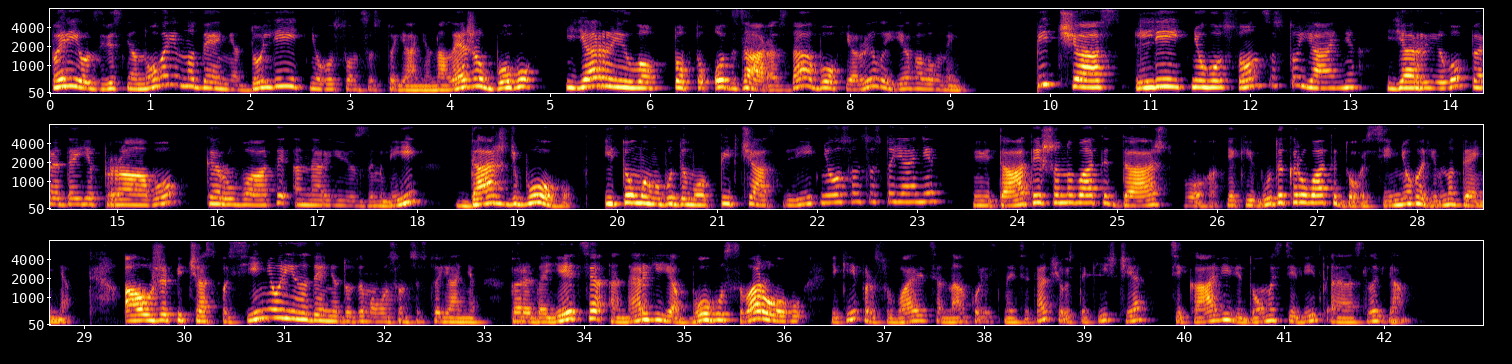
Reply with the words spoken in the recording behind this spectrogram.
Період з весняного рівнодення до літнього сонцестояння належав богу Ярило, тобто от зараз да, бог Ярило є головним. Під час літнього сонцестояння Ярило передає право керувати енергією землі даждь Богу. І тому ми будемо під час літнього сонцестояння вітати і шанувати даждь Бога, який буде керувати до осіннього рівнодення. А уже під час осіннього рівнодення до зимового сонцестояння передається енергія Богу Сварогу, який пересувається на колісниці. Так що ось такі ще цікаві відомості від е, слов'ян.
